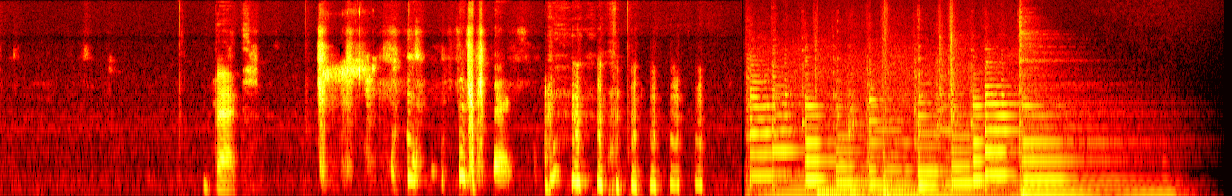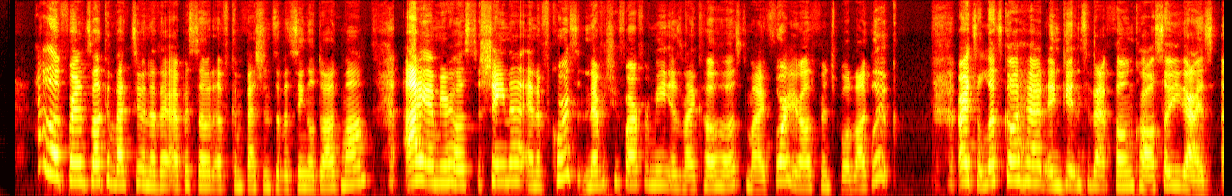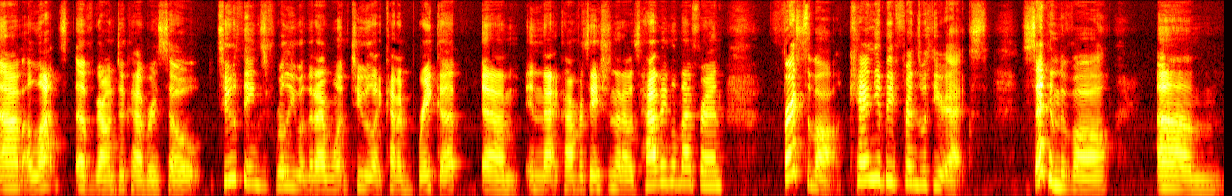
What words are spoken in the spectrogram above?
Facts. Facts. friends. Welcome back to another episode of Confessions of a Single Dog Mom. I am your host, Chaena, and of course, never too far from me is my co host, my four year old French Bulldog, Luke. All right, so let's go ahead and get into that phone call. So, you guys, um, a lot of ground to cover. So, two things really that I want to like kind of break up um, in that conversation that I was having with my friend. First of all, can you be friends with your ex? Second of all, um,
